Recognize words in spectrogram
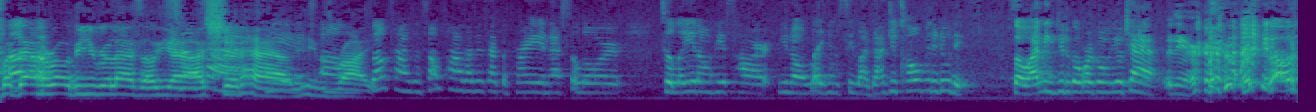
but down the road, do you realize, oh yeah, I should have. Yes. He was um, right. Sometimes, and sometimes I just have to pray and ask the Lord to lay it on His heart. You know, let Him see, like God, you told me to do this. So I need you to go work on your child in there. you know,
